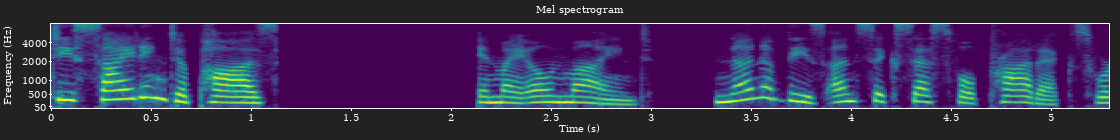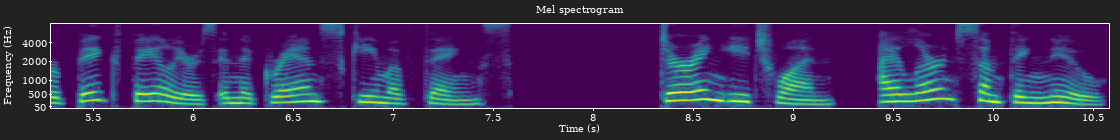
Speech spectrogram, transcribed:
Deciding to pause. In my own mind, none of these unsuccessful products were big failures in the grand scheme of things. During each one, I learned something new,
